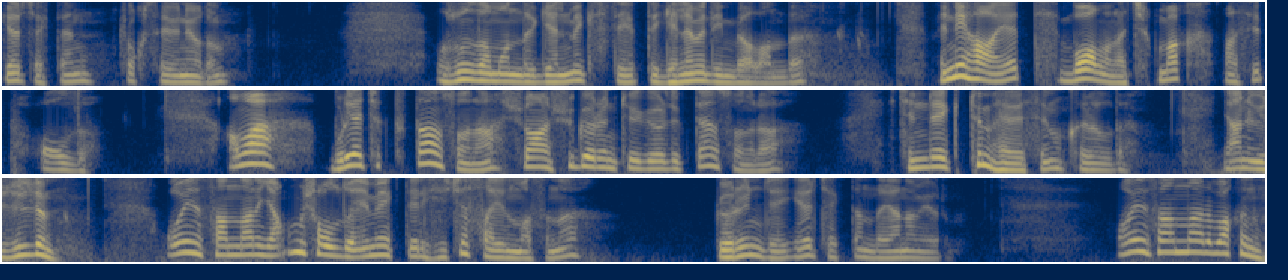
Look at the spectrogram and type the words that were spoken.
gerçekten çok seviniyordum. Uzun zamandır gelmek isteyip de gelemediğim bir alandı. Ve nihayet bu alana çıkmak nasip oldu. Ama buraya çıktıktan sonra, şu an şu görüntüyü gördükten sonra içimdeki tüm hevesim kırıldı. Yani üzüldüm. O insanların yapmış olduğu emekleri hiçe sayılmasını görünce gerçekten dayanamıyorum. O insanlar bakın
